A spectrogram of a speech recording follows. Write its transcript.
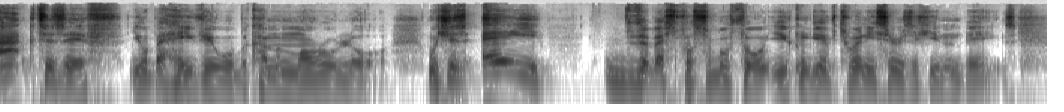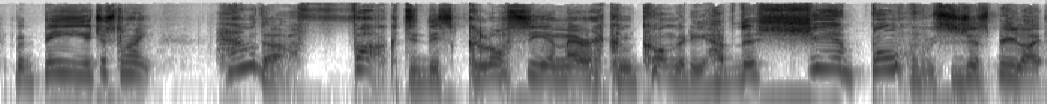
act as if your behavior will become a moral law, which is A, the best possible thought you can give to any series of human beings. But B, you're just like, how the fuck did this glossy American comedy have the sheer balls to just be like,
